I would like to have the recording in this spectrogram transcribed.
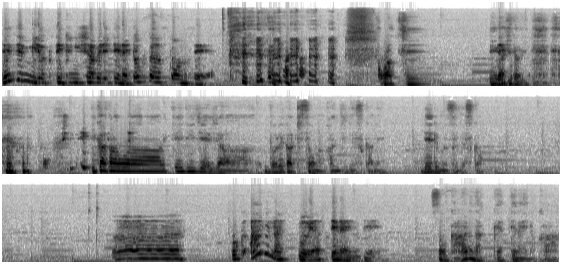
全然魅力的に喋れてないドクターストーンのせ いちがひどい。イカさんは KDJ じゃあどれが来そうな感じですかね？レルムズですか？うーん、僕、アルナックをやってないので、そうかアルナックやってないのか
